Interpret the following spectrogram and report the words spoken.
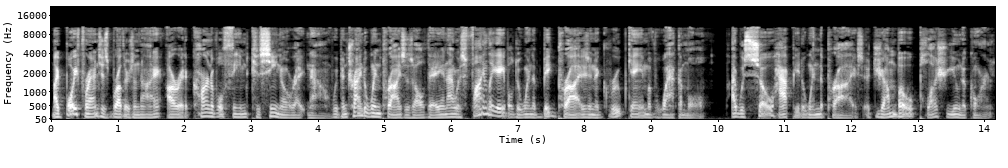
My boyfriend, his brothers, and I are at a carnival themed casino right now. We've been trying to win prizes all day, and I was finally able to win a big prize in a group game of whack a mole. I was so happy to win the prize, a jumbo plush unicorn.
